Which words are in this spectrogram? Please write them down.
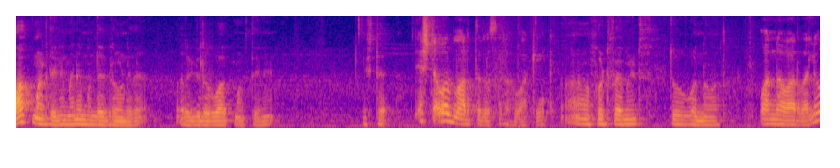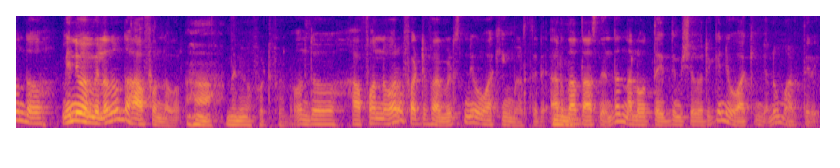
ವಾಕ್ ಮಾಡ್ತೀನಿ. ಮನೆ ಮುಂದೆ ಗ್ರೌಂಡ್ ಇದೆ. ರೆಗ್ಯುಲರ್ ವಾಕ್ ಮಾಡ್ತೀನಿ. ಇಷ್ಟೇ. ಎಷ್ಟು ಅವರ್ ಮಾಡ್ತೀರಾ sir walking? Forty five minutes to one hour one ಅವರ್ದಲ್ಲಿ ಒಂದು ಮಿನಿಮಮ್ ಇಲ್ಲದ ಒಂದು ಹಾಫ್ ಒನ್ ಅವರ್ ಹಾಂ ಮಿನಿಮಮ್ ಫೋರ್ಟಿ ಫೈವ್ ಒಂದು half one hour forty five minutes ನೀವು ವಾಕಿಂಗ್ ಮಾಡ್ತೀರಿ. ಅರ್ಧ ತಾಸಿನಿಂದ ನಲವತ್ತೈದು ನಿಮಿಷವರೆಗೆ ನೀವು ವಾಕಿಂಗನ್ನು ಮಾಡ್ತೀರಿ.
